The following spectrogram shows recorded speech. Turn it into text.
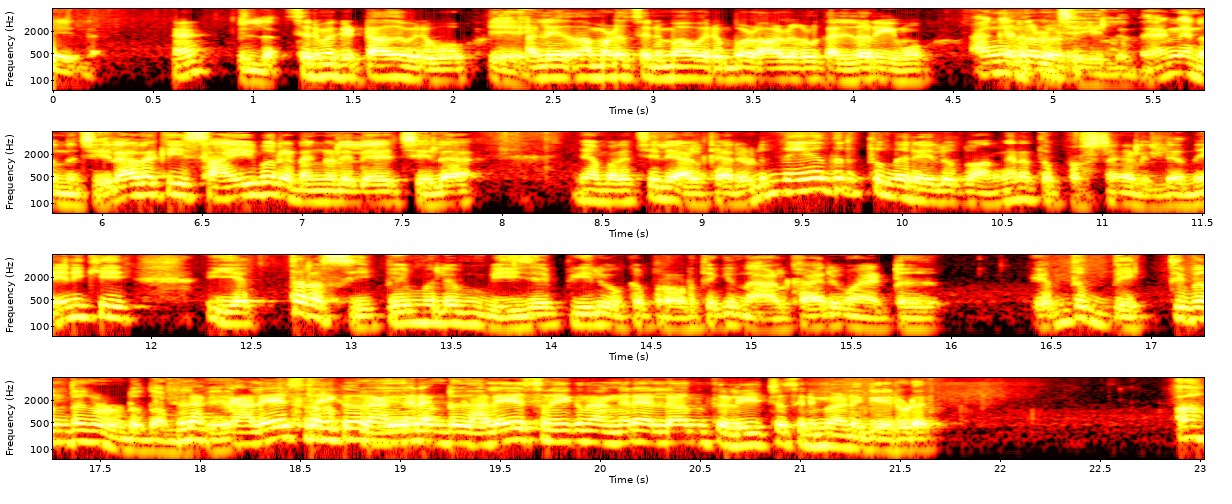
ഇല്ല. സിനിമ കിട്ടാതെ വരുമോ. അല്ലെങ്കിൽ നമ്മുടെ സിനിമ വരുമ്പോൾ ആളുകൾ കല്ലെറിയുമോ? അങ്ങനെയൊന്നും ചെയ്യില്ല. അങ്ങനെയൊന്നും ചെയ്യില്ല. അതൊക്കെ ഈ സൈബർ ഇടങ്ങളിലെ ചില ഞാൻ പറഞ്ഞ ചില ആൾക്കാരോട് നേതൃത്വ നിരയിലൊന്നും അങ്ങനത്തെ പ്രശ്നങ്ങളില്ലെന്ന് എനിക്ക് എത്ര സി പി എമ്മിലും ബി ജെ പിയിലും ഒക്കെ പ്രവർത്തിക്കുന്ന ആൾക്കാരുമായിട്ട് എന്ത് വ്യക്തിബന്ധങ്ങളുണ്ട് നമുക്ക് കലയെ സ്നേഹിക്കുന്ന അങ്ങനെ? കലയെ സ്നേഹിക്കുന്ന അങ്ങനെയല്ല എന്ന് തെളിയിച്ച സിനിമയാണ് ഗരുഡൻ. ആ,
